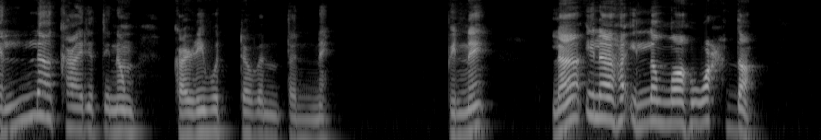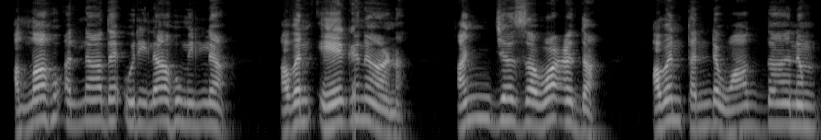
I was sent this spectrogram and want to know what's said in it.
എല്ലാ കാര്യത്തിനും കഴിവുറ്റവൻ തന്നെ. പിന്നെ ലാ ഇലാഹ ഇല്ലാഹു വഹ്ദ. അള്ളാഹു അല്ലാതെ ഒരു ഇലാഹുമില്ല. അവൻ ഏകനാണ്. അഞ്ചസ വഅദ. അവൻ തന്റെ വാഗ്ദാനം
